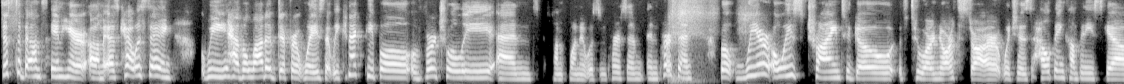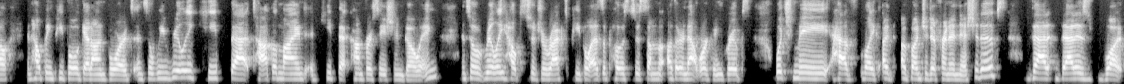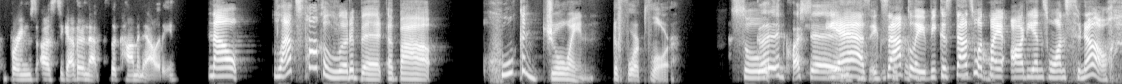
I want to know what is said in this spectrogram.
Just to bounce in here, um, as Kat was saying, we have a lot of different ways that we connect people virtually and when it was in person in person but we're always trying to go to our north star which is helping companies scale and helping people get on boards. And so we really keep that top of mind and keep that conversation going. And so it really helps to direct people as opposed to some other networking groups which may have like a, a bunch of different initiatives that that is what brings us together and that's the commonality. Now let's talk a little bit about who can join the fourth floor. So good question. Yes, exactly, because that's what my audience wants to know.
